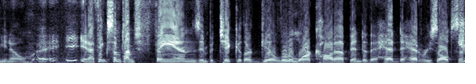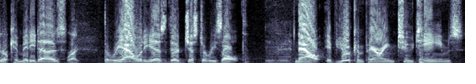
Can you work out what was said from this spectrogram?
You know, and I think sometimes fans in particular get a little more caught up into the head-to-head results than Sure. the committee does. Right. The reality is they're just a result. Mm-hmm. Now, if you're comparing two teams,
